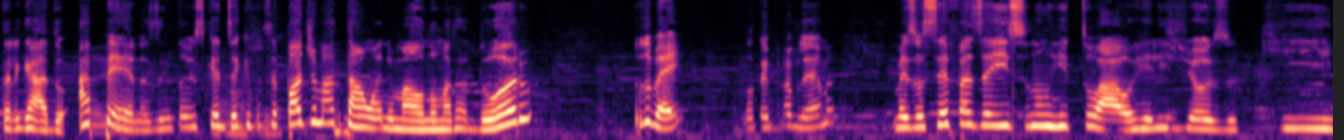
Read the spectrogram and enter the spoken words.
tá ligado? Apenas. Então isso quer dizer que você pode matar um animal no matadouro, tudo bem, não tem problema. Mas você fazer isso num ritual religioso que,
